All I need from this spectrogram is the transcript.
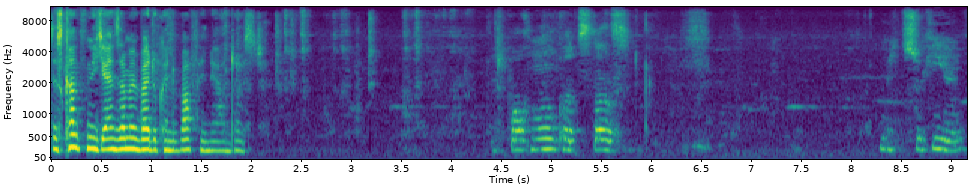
Das kannst du nicht einsammeln, weil du keine Waffe in der Hand hast. Ich brauche nur kurz das. Mich zu healen.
